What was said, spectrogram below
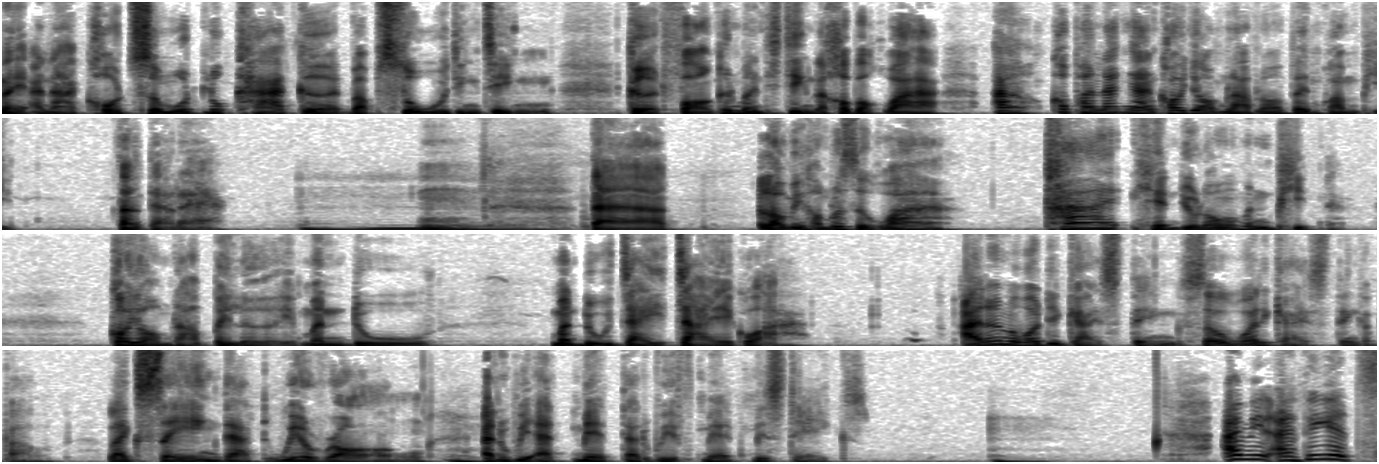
ในอนาคตสมมติลูกค้าเกิดแบบซูจริง ๆ เกิดฟ้องขึ้นมาจริงๆ แล้วเขาบอกว่าอ้าวก็พนักงานเขายอมรับแล้วว่าเป็นความผิดตั้งแต่แรกอืมแต่เรามีความรู้สึกว่า ถ้าเห็นอยู่แล้วว่ามันผิดเนี่ยก็ยอมรับไปเลย มันดูมันดูใจใจกว่า I don't know what you guys think so what do you guys think about like saying that we're wrong and we admit that we've made mistakes I mean, I think it's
